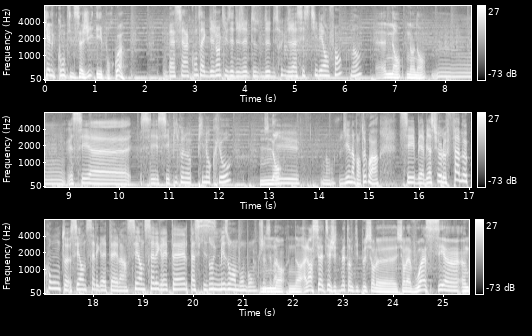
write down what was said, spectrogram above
quel conte il s'agit et pourquoi? Bah, c'est un conte avec des gens qui faisaient déjà, des, des trucs déjà assez stylés enfants, non? Euh, Non, non, non. C'est euh, c'est c'est Pinocchio? Non. Non, je dis n'importe quoi. hein. C'est bien, bien sûr le fameux conte, c'est Hansel et Gretel. hein. C'est Hansel et Gretel parce qu'ils ont une maison en bonbons. Je sais pas. non, non. Alors, je vais te mettre un petit peu sur, le, sur la voie. C'est un,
